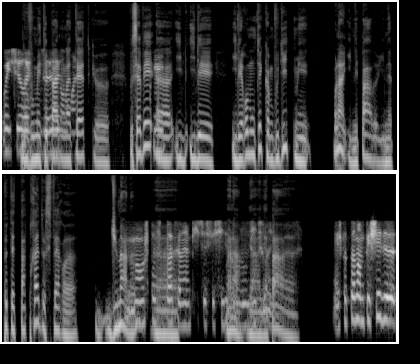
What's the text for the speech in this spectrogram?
oui, c'est vrai. Ne vous mettez pas dans la tête que. Vous savez, mm. euh, il, il, est, il est remonté, comme vous dites, mais voilà, il n'est pas, il n'est peut-être pas prêt de se faire du mal. Hein. Non, je pense pas euh, quand même qu'il se suicide. Voilà, il n'y a, pas. Euh, Et je peux pas m'empêcher de,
